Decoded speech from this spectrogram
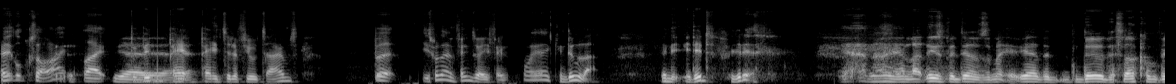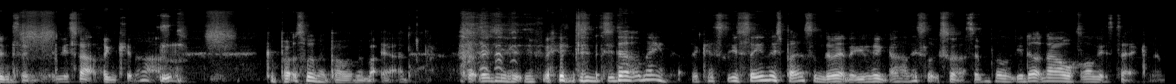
and it looks all right. Like Yeah, been yeah, yeah. painted a few times, but it's one of them things where you think, "Oh yeah, you can do that," and he, did. He did it. Yeah, no, yeah, like these videos, make- yeah, they, they do. They're so convincing. And you start thinking, oh, I could put a swimming pool in my backyard. But then you, you, do you know what I mean? Because you've seen this person do it, and you think, oh, this looks so simple. You don't know how long it's taken them.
